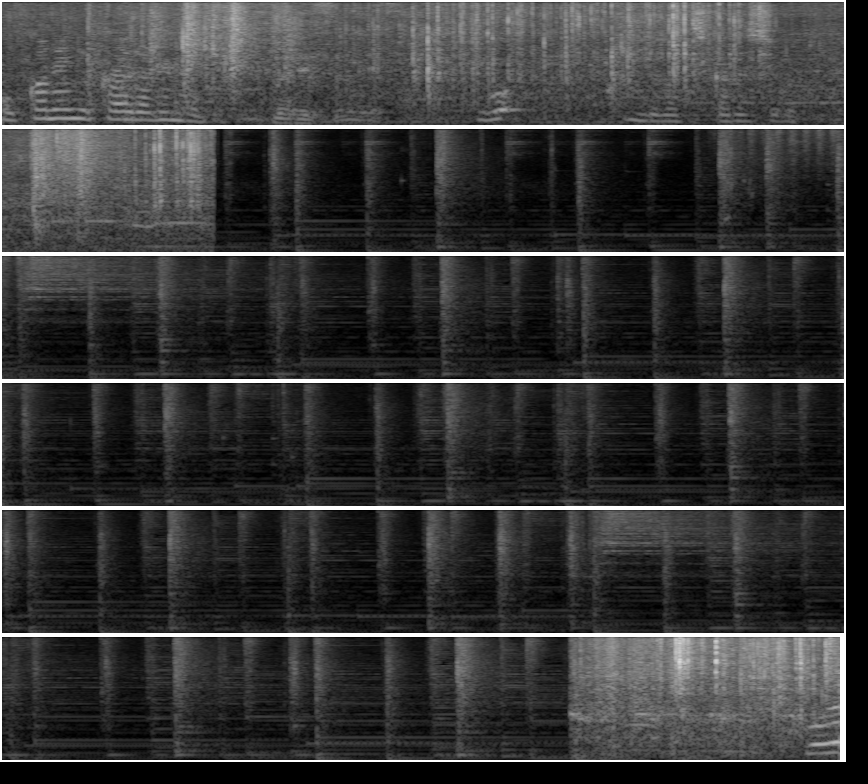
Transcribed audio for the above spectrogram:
お金に換えられるんですね。そうですそうです。うわ今度は力仕事これ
